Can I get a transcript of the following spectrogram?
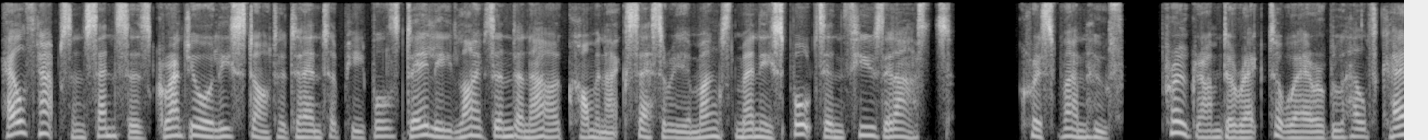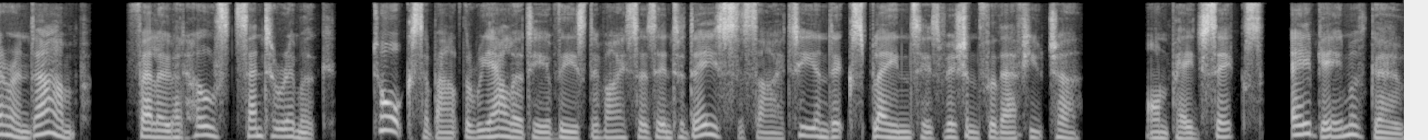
health apps and sensors gradually started to enter people's daily lives and are now a common accessory amongst many sports enthusiasts. Chris Van Hoof, Program Director Wearable Healthcare and AMP, Fellow at Holst Center IMEC, talks about the reality of these devices in today's society and explains his vision for their future. On page 6, a game of Go.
